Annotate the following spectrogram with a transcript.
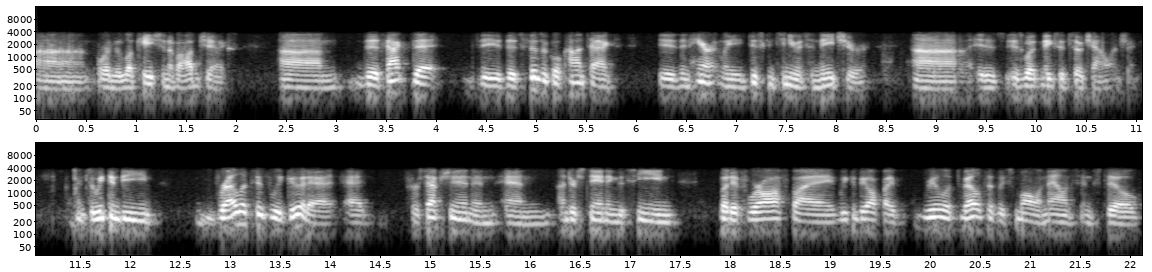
uh, or the location of objects, um, the fact that the, this physical contact is inherently discontinuous in nature uh, is is what makes it so challenging. And so we can be relatively good at at perception and and understanding the scene. But if we're off by, we can be off by real, relatively small amounts and still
